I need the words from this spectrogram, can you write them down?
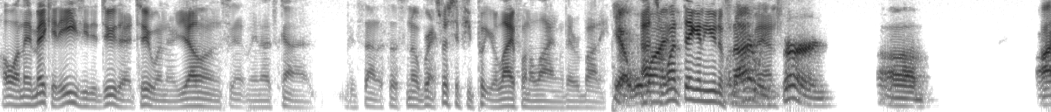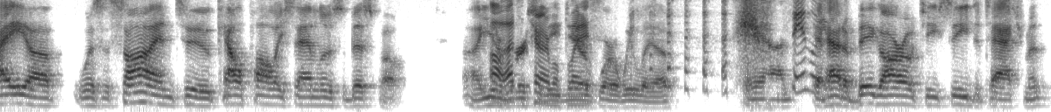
Oh, and they make it easy to do that too when they're yelling. I mean, that's kind of it's not a, it's no brainer, especially if you put your life on the line with everybody. Yeah, well, that's I- one thing in a uniform, when I man. returned, um, I uh, was assigned to Cal Poly San Luis Obispo. Uh, Oh, that's a university terrible place. where we live, and it had a big ROTC detachment.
